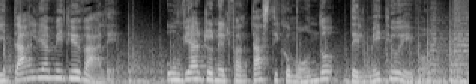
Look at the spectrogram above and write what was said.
Italia medievale. Un viaggio nel fantastico mondo del Medioevo.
